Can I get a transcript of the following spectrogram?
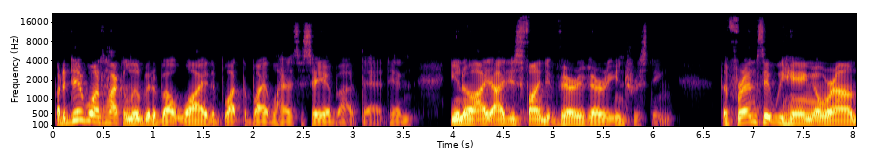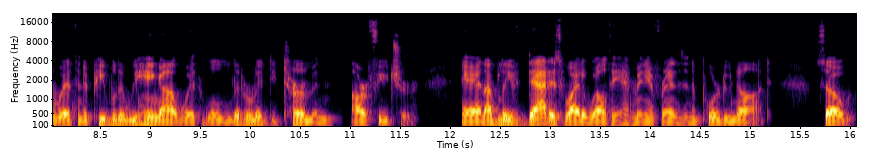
but I did want to talk a little bit about why the what the Bible has to say about that. And you know, I, I just find it very, very interesting. The friends that we hang around with and the people that we hang out with will literally determine our future. And I believe that is why the wealthy have many friends and the poor do not. So,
